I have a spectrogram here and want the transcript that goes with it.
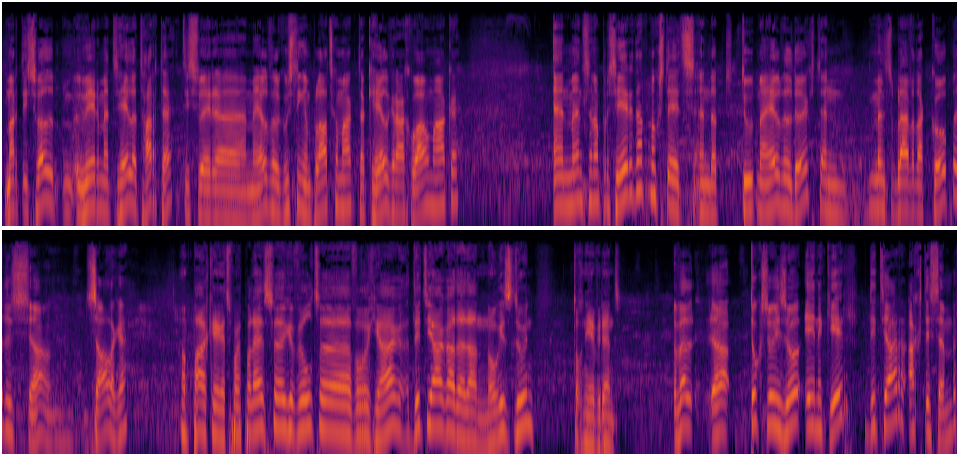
maar het is wel weer met heel het hart. Hè. Het is weer uh, met heel veel goesting een plaat gemaakt dat ik heel graag wou maken. En mensen appreciëren dat nog steeds. En dat doet mij heel veel deugd. En mensen blijven dat kopen. Dus ja, zalig hè. Een paar keer het Sportpaleis uh, gevuld uh, vorig jaar. Dit jaar gaat hij dat nog eens doen. Toch niet evident? Wel, ja, toch sowieso ene keer dit jaar, 8 december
